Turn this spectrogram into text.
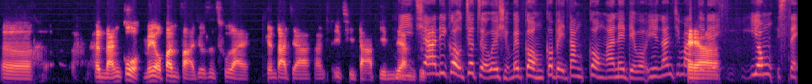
呃很难过，没有办法，就是出来跟大家一起打拼这样。而且你搁有足侪话想要讲，搁袂当讲安尼对无？因为咱即摆伫咧用生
